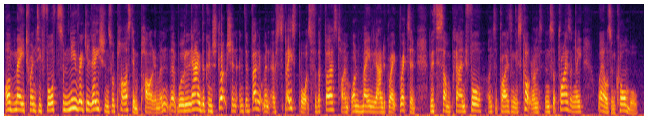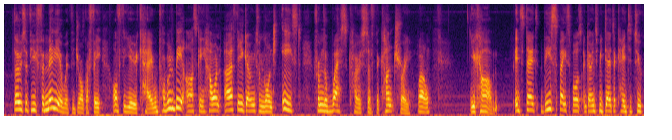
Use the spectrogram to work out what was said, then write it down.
On May 24th, some new regulations were passed in Parliament that will allow the construction and development of spaceports for the first time on mainland Great Britain, with some planned for, unsurprisingly, Scotland and surprisingly, Wales and Cornwall. Those of you familiar with the geography of the UK will probably be asking how on earth are you going to launch east from the west coast of the country? Well, you can't. Instead, these spaceports are going to be dedicated to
